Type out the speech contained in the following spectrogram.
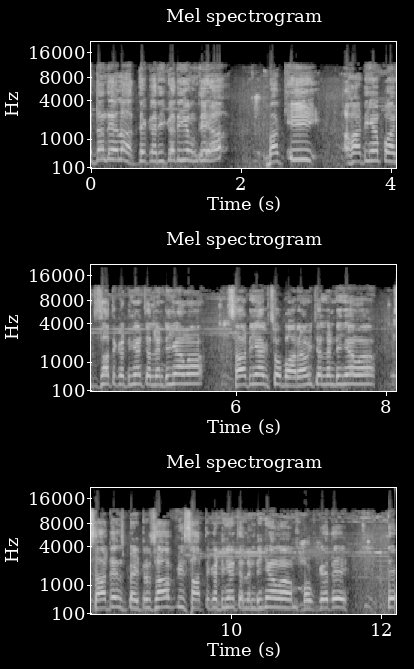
ਇਦਾਂ ਦੇ ਹਾਲਾਤ ਤੇ ਕਰੀ ਕਰੀ ਆਉਂਦੇ ਆ। ਬਾਕੀ ਸਾਡੀਆਂ 5-7 ਗੱਡੀਆਂ ਚੱਲਣ ਡੀਆਂ ਵਾ ਸਾਡੀਆਂ 112 ਵੀ ਚੱਲਣ ਡੀਆਂ ਵਾ ਸਾਡੇ ਇੰਸਪੈਕਟਰ ਸਾਹਿਬ ਵੀ 7 ਗੱਡੀਆਂ ਚੱਲਣ ਡੀਆਂ ਵਾ ਮੌਕੇ ਤੇ। ਤੇ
